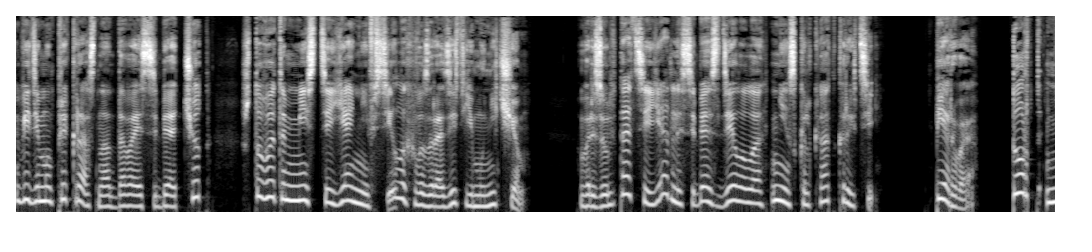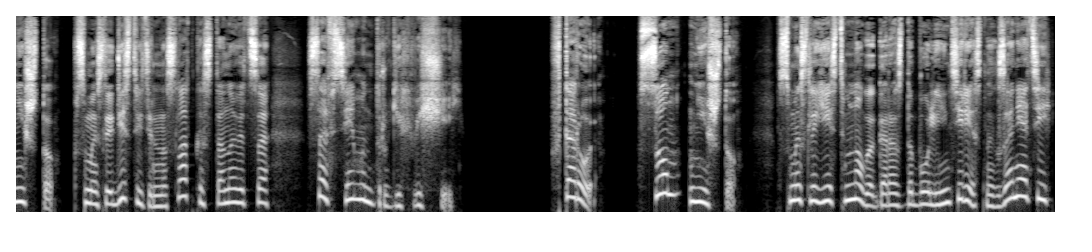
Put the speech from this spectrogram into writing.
видимо, прекрасно отдавая себе отчет, что в этом месте я не в силах возразить ему ничем. В результате я для себя сделала несколько открытий. Первое. Торт — ничто, в смысле действительно сладко становится совсем от других вещей. Второе. Сон — ничто, в смысле есть много гораздо более интересных занятий,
